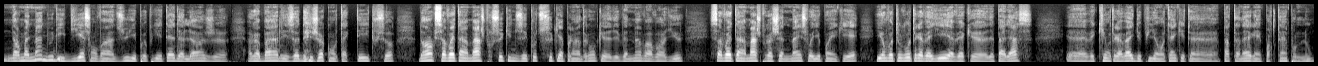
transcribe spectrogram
Normalement, nous, les billets sont vendus. Les propriétaires de loge, Robert les a déjà contactés et tout ça. Donc, ça va être en marche pour ceux qui nous écoutent, ceux qui apprendront que l'événement va avoir lieu. Ça va être en marche prochainement, soyez pas inquiets. Et on va toujours travailler avec le Palace euh, avec qui on travaille depuis longtemps, qui est un partenaire important pour nous.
